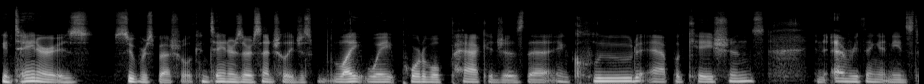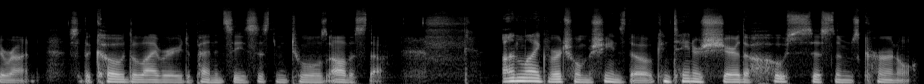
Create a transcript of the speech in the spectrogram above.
Container is super special. Containers are essentially just lightweight portable packages that include applications and everything it needs to run. So the code, the library, dependencies, system tools, all the stuff. Unlike virtual machines, though, containers share the host system's kernel,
